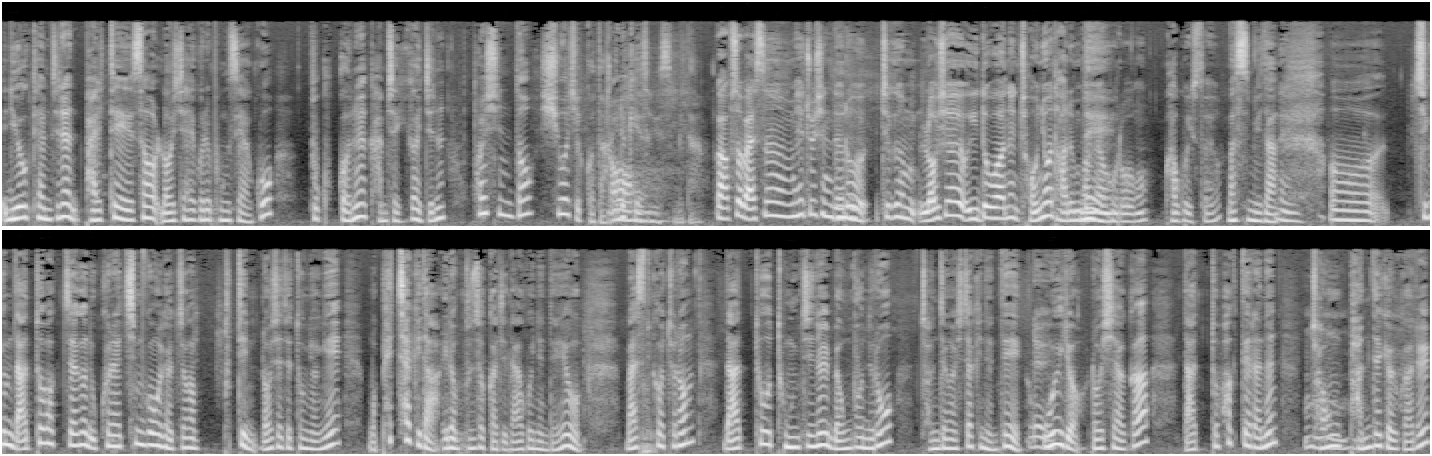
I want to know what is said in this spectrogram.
뉴욕타임즈는 발대에서 러시아 해군을 봉쇄하고 북극권을 감싸기가 이제는 훨씬 더 쉬워질 거다 이렇게 어. 예상했습니다. 그러니까 앞서 말씀해주신 대로 음. 지금 러시아의 의도와는 전혀 다른 네. 방향으로 네. 가고 있어요. 맞습니다. 네. 어, 지금 나토 확장은 우크라이나 침공을 결정한 푸틴 러시아 대통령의 뭐 패착이다 이런 분석까지 나오고 있는데요. 말씀 것처럼 나토 동진을 명분으로 전쟁을 시작했는데 네. 오히려 러시아가 나토 확대라는 음. 정반대 결과를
